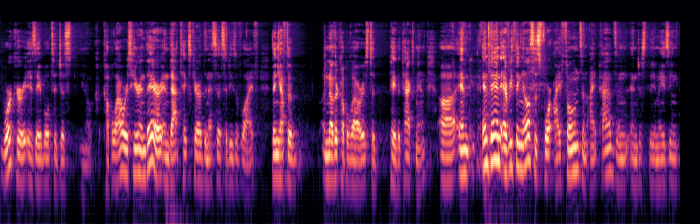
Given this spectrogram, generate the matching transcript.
worker is able to just you know a couple hours here and there, and that takes care of the necessities of life. Then you have to another couple of hours to pay the tax man, uh, and and then everything else is for iPhones and iPads and and just the amazing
